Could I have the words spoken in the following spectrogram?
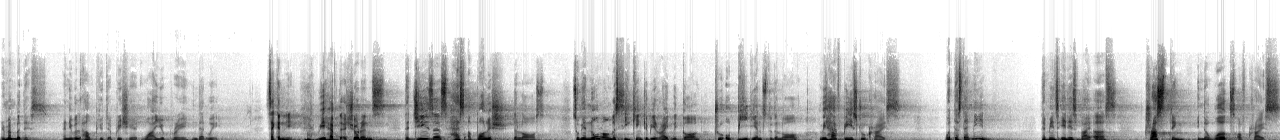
remember this, and it will help you to appreciate why you pray in that way. Secondly, we have the assurance that Jesus has abolished the laws. So we are no longer seeking to be right with God through obedience to the law. We have peace through Christ. What does that mean? That means it is by us trusting in the works of Christ,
